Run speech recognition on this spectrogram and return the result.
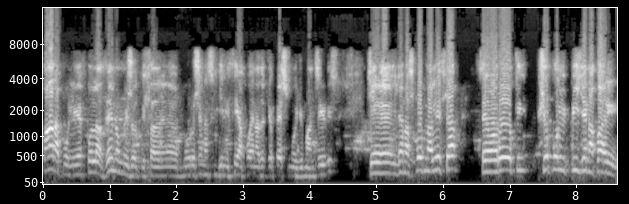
πάρα πολύ εύκολα. Δεν νομίζω ότι θα ε, μπορούσε να συγκινηθεί από ένα τέτοιο πέσιμο ο Γιουμαντζίδης. Και για να σου πω την αλήθεια, θεωρώ ότι πιο πολύ πήγε να πάρει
